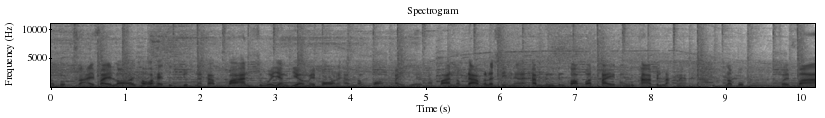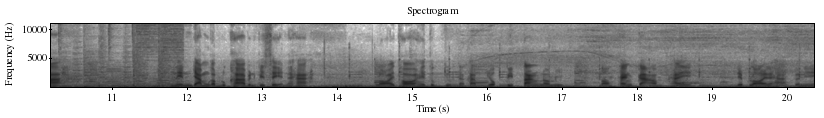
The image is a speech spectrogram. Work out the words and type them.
ระบบสายไฟร้อยท่อให้ทุกจุดนะครับ บ้านสวยอย่างเดียวไม่พอนะครับ ต้องปลอดภัยด้วยครับบ้านนกดาวกระสินธุ์นะคำนึงถึงความปลอดภัยของลูกค้าเป็นหลักนะระบบไฟฟ้า เน้นย้ำกับลูกค้าเป็นพิเศษนะฮะ ร้อยท่อให้ทุกจุดนะครับ ยกติดตั้งเรามีตอกแท่งกาวให้เรียบร้อยนะฮะตัวนี้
